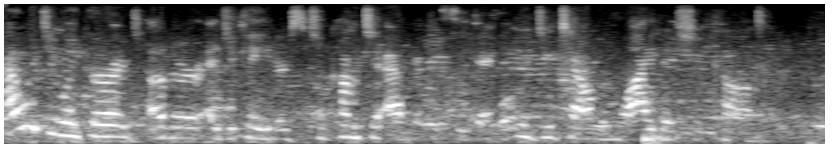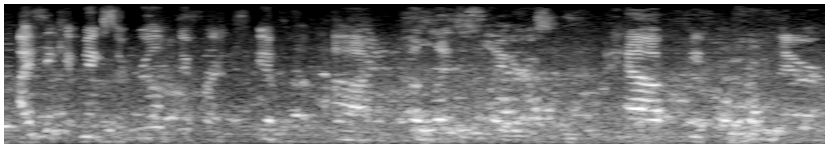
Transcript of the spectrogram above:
How would you encourage other educators to come to Advocacy Day? What would you tell them why they should come? I think it makes a real difference if um, the legislators have people from their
